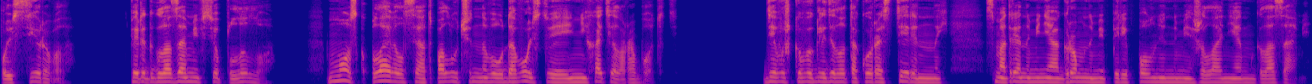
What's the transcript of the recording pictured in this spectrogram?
пульсировала. Перед глазами все плыло. Мозг плавился от полученного удовольствия и не хотел работать. Девушка выглядела такой растерянной, смотря на меня огромными переполненными желанием глазами.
